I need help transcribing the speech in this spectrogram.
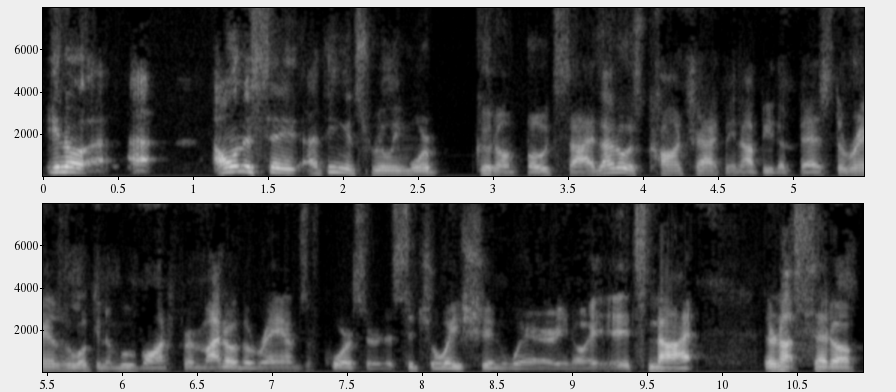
You know, I, I want to say I think it's really more good on both sides. I know his contract may not be the best. The Rams are looking to move on from him. I know the Rams, of course, are in a situation where you know it's not they're not set up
